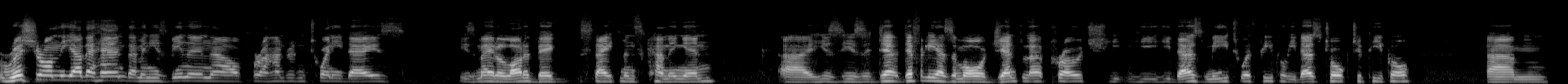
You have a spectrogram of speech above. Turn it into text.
Risher, on the other hand, I mean, he's been there now for 120 days. He's made a lot of big statements coming in. Uh, he's he's de- definitely has a more gentler approach. He, he he does meet with people. He does talk to people. Um,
